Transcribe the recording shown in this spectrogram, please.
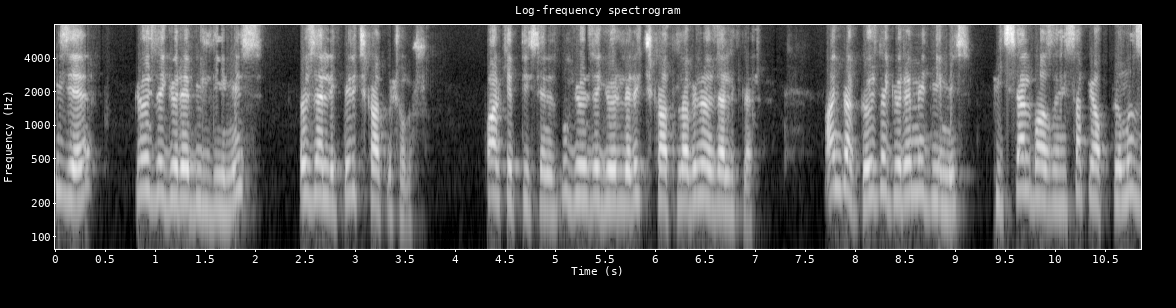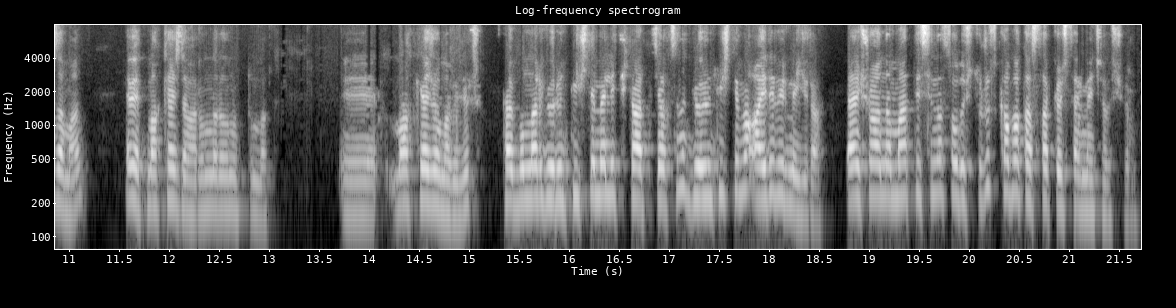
bize gözle görebildiğimiz özellikleri çıkartmış olur. Fark ettiyseniz bu gözle görülerek çıkartılabilen özellikler. Ancak gözle göremediğimiz piksel bazlı hesap yaptığımız zaman evet makyaj da var onları unuttum bak. E, makyaj olabilir. Tabi bunları görüntü işlemeyle çıkartacaksınız. Görüntü işleme ayrı bir mecra. Ben şu anda maddesi nasıl oluştururuz? Kaba taslak göstermeye çalışıyorum.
